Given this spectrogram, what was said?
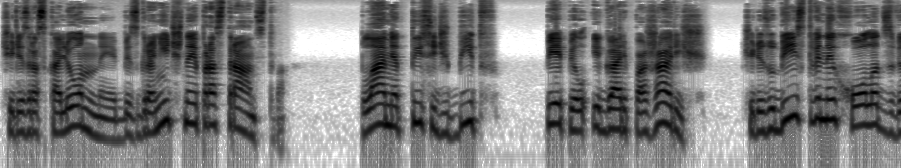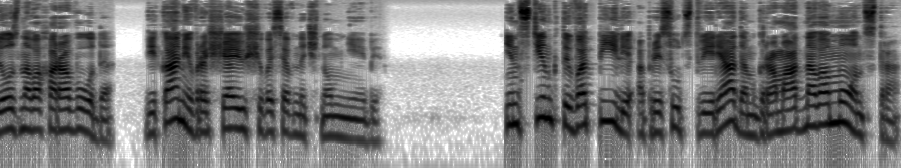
через раскаленные, безграничные пространства, пламя тысяч битв, пепел и гарь пожарищ, через убийственный холод звездного хоровода, веками вращающегося в ночном небе. Инстинкты вопили о присутствии рядом громадного монстра,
